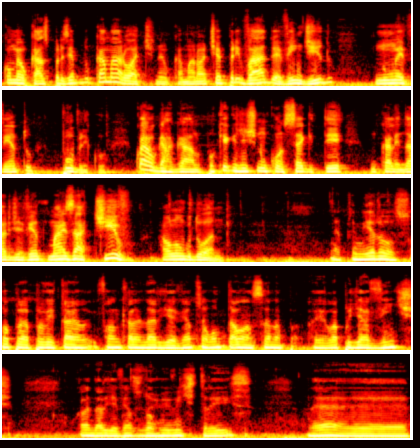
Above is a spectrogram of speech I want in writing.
como é o caso, por exemplo, do camarote. Né? O camarote é privado, é vendido num evento público. Qual é o gargalo? Por que, que a gente não consegue ter um calendário de evento mais ativo ao longo do ano? É, primeiro, só para aproveitar, falando em calendário de eventos, nós vamos estar lançando é, lá para o dia 20 o calendário de eventos de 2023. Né? É,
